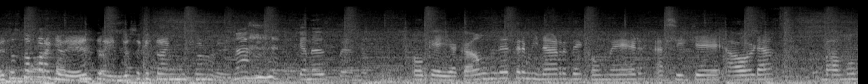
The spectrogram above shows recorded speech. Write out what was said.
Esto está para que le entren. Yo sé que traen mucho hambre. que no esperando. Ok, acabamos de terminar de comer, así que ahora vamos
